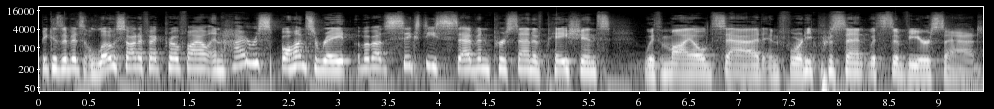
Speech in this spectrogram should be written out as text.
because of its low side effect profile and high response rate of about 67% of patients with mild SAD and 40% with severe SAD.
